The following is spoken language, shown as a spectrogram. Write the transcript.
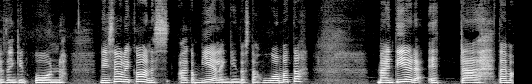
jotenkin on. Niin se oli myös aika mielenkiintoista huomata. Mä en tiedä, että, tai mä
